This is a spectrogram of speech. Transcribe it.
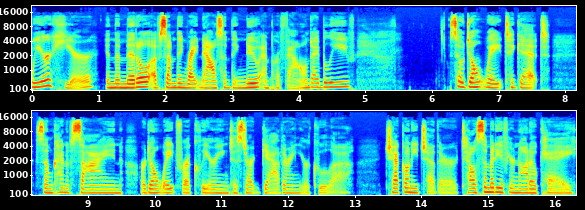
We are here in the middle of something right now, something new and profound, I believe. So don't wait to get some kind of sign or don't wait for a clearing to start gathering your kula. Check on each other. Tell somebody if you're not okay.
